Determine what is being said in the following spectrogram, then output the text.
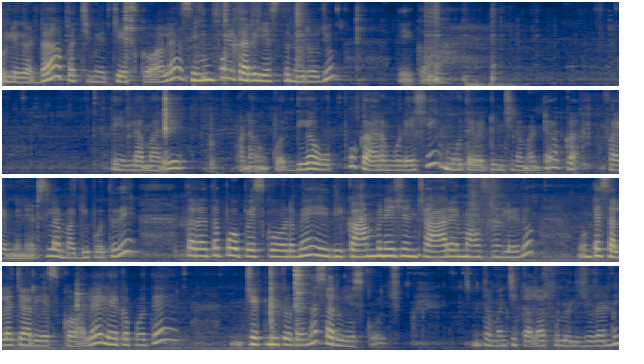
ఉల్లిగడ్డ పచ్చిమిర్చి వేసుకోవాలి. సింపుల్ కర్రీ చేస్తున్నా ఈరోజు. ఇక దీనిలో మరి మనం కొద్దిగా ఉప్పు కారం కూడా వేసి మూత పెట్టి ఉంచినామంటే ఒక ఫైవ్ మినిట్స్లో మగ్గిపోతుంది. తర్వాత పోపు వేసుకోవడమే. ఇది కాంబినేషన్ చారు ఏం అవసరం లేదు. ఉంటే చల్లచారు వేసుకోవాలి. లేకపోతే చట్నీతోటైనా సర్వ్ చేసుకోవచ్చు. ఇంత మంచి కలర్ఫుల్ ఉంది చూడండి.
